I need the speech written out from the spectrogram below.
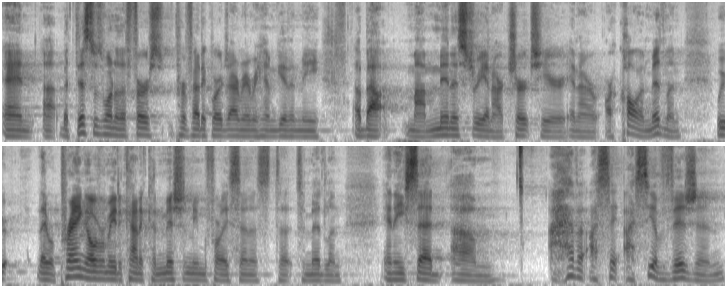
And, uh, but this was one of the first prophetic words I remember him giving me about my ministry and our church here in our, our call in Midland. We were, they were praying over me to kind of commission me before they sent us to, to Midland. And he said, um, I, have a, I, say, I see a vision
